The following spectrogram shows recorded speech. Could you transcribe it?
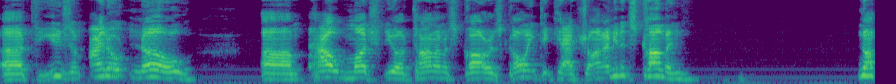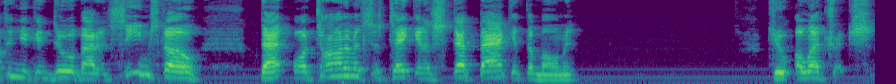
uh, to use them. I don't know um, how much the autonomous car is going to catch on. I mean, it's coming. Nothing you can do about it. It seems, though, that autonomous is taking a step back at the moment to electrics.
